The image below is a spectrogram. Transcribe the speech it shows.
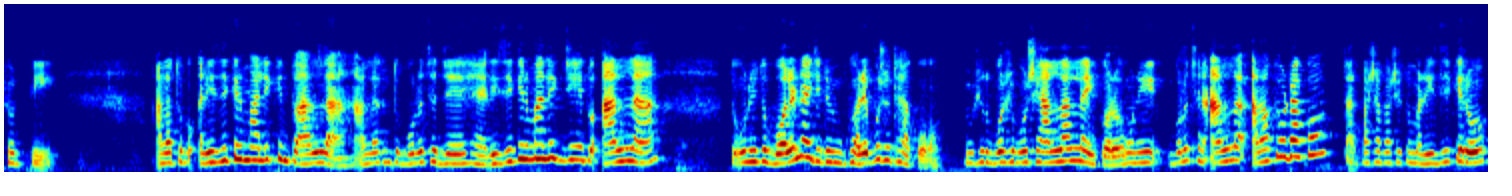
সত্যি। আল্লাহ তো, রিজিকের মালিক কিন্তু আল্লাহ। আল্লাহ কিন্তু বলেছে যে হ্যাঁ রিজিকের মালিক যেহেতু আল্লাহ তো উনি তো বলে নাই যে তুমি ঘরে বসে থাকো। তুমি শুধু বসে বসে আল্লাহ আল্লাহই করো। উনি বলেছেন, আল্লাহ আমাকেও ডাকো, তার পাশাপাশি তোমার রিজিকেরও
